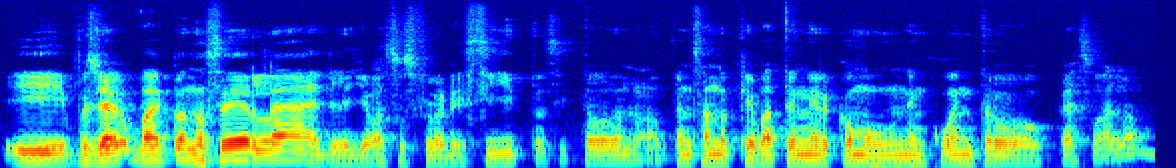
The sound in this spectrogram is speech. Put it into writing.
y pues ya va a conocerla, le lleva sus florecitos y todo, ¿no? Pensando que va a tener como un encuentro casual, ¿no?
